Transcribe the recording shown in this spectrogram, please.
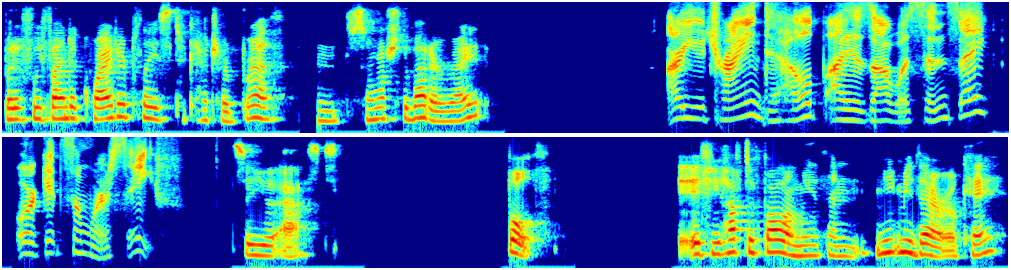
But if we find a quieter place to catch our breath, then so much the better, right? Are you trying to help Aizawa sensei or get somewhere safe? Tsuyu asks. Both. If you have to follow me, then meet me there, okay?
